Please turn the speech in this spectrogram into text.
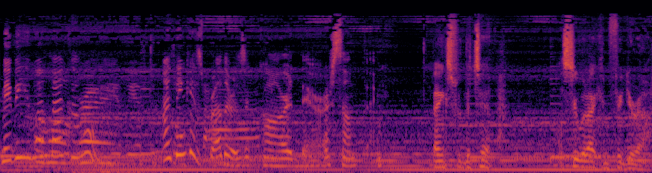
Maybe he went Oh, back home. right, we I think his brother is a guard there or something. Thanks for the tip. I'll see what I can figure out.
